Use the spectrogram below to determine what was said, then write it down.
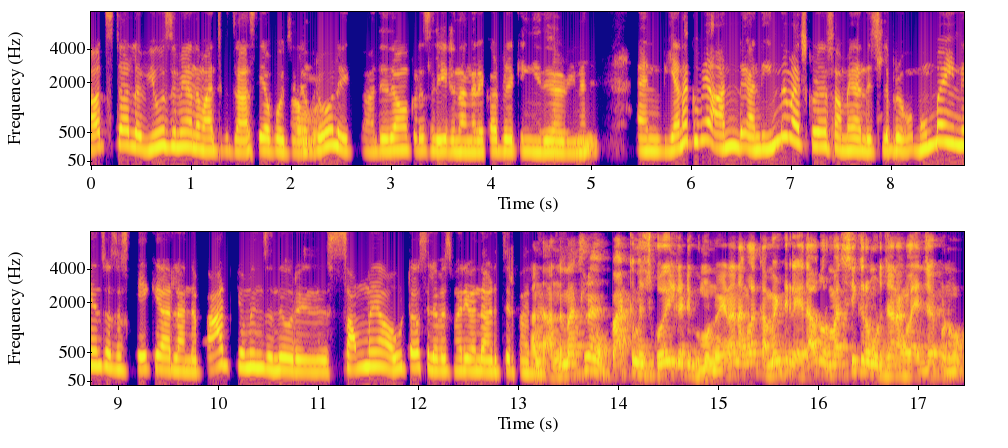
ஹாட் ஸ்டார்ல வியூஸுமே அந்த மேட்ச்க்கு ஜாஸ்தியா போச்சு. ப்ரோ லைக் அதுதான் கூட சொல்லிட்டு இருந்தாங்க. ரெக்கார்ட் பிரேக்கிங் இது அப்படின்னு. அண்ட் எனக்குமே அந்த அந்த இந்த மேட்ச் கூட செம்மையா இருந்துச்சுல ப்ரோ மும்பை இந்தியன்ஸ் வர்சஸ் கேகேஆர்ல அந்த பேட் கியூமன்ஸ் வந்து ஒரு செம்மையா அவுட் ஆஃப் சிலபஸ் மாதிரி வந்து அடிச்சிருப்பாரு. அந்த மேட்ச்ல பேட் மிஸ் கோயில் கட்டி கும்பிடணும் ஏன்னா நாங்களா கமெண்ட்ரில ஏதாவது ஒரு மேட்ச் சீக்கிரம் முடிஞ்சா நாங்களா என்ஜாய் பண்ணுவோம்.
